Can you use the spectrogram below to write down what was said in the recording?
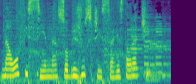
na oficina sobre justiça restaurativa.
